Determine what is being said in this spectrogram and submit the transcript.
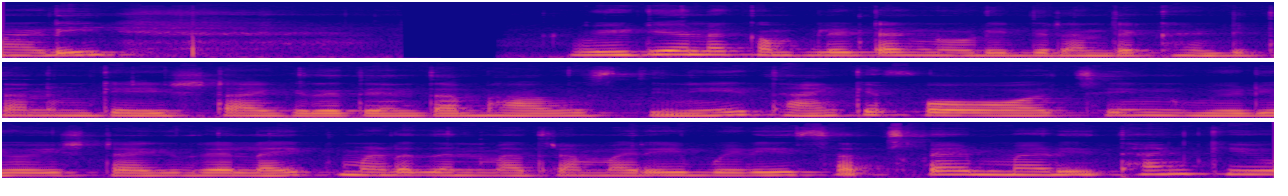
ಮಾಡಿ. ವಿಡಿಯೋನ ಕಂಪ್ಲೀಟಾಗಿ ನೋಡಿದ್ದೀರಂದರೆ ಖಂಡಿತ ನಿಮಗೆ ಇಷ್ಟ ಆಗಿರುತ್ತೆ ಅಂತ ಭಾವಿಸ್ತೀನಿ. Thank you for watching. Video ಇಷ್ಟ ಆಗಿದ್ರೆ ಲೈಕ್ ಮಾಡೋದನ್ನು ಮಾತ್ರ ಮರಿಬೇಡಿ. ಸಬ್ಸ್ಕ್ರೈಬ್ ಮಾಡಿ. Thank you.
